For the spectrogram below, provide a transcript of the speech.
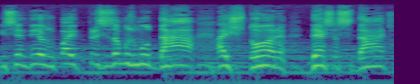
incendeia-nos, Pai, precisamos mudar a história desta cidade.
